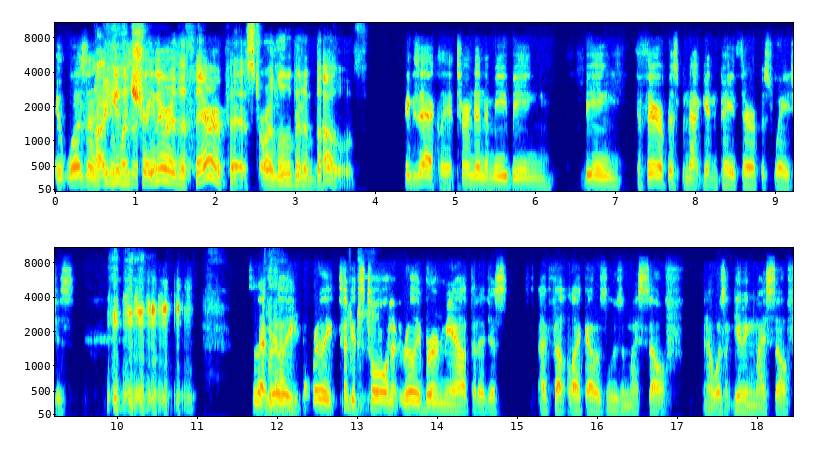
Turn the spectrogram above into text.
it wasn't. Are you wasn't the trainer or the therapist, or a little bit of both? Exactly. It turned into me being being the therapist, but not getting paid therapist wages. so that yeah. really that really took its toll, and it really burned me out. That I just I felt like I was losing myself and I wasn't giving myself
